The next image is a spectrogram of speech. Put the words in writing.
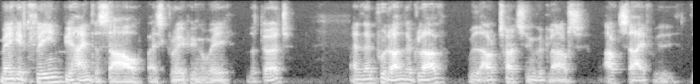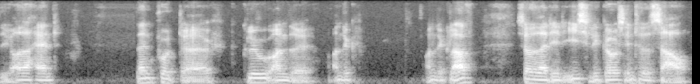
Make it clean behind the sow by scraping away the dirt, and then put on the glove without touching the gloves outside with the other hand. Then put uh, glue on the on the on the glove so that it easily goes into the sow.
